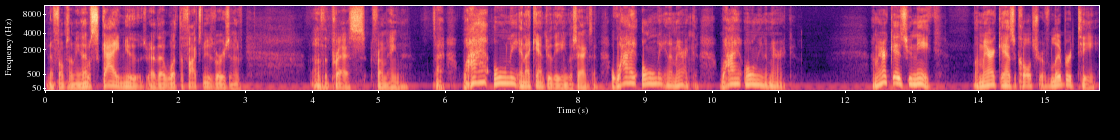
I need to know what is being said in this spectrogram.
you know, from something that was Sky News, rather what the Fox News version of of the press from England. Like, why only? And I can't do the English accent. Why only in America? Why only in America? America is unique. America has a culture of liberty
